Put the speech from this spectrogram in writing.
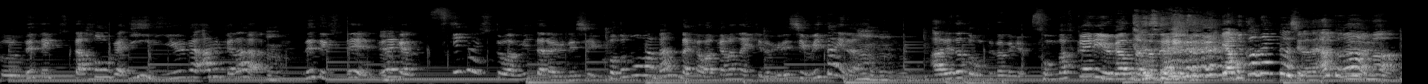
こう、出てきた方がいい理由があるから、出てきて、なんか、好きな人は見たら嬉しい、子供はなんだかわからないけど嬉しいみたいな、うんうんうん、あれだと思ってたんだけど、そんな深い理由があったんだね。いや、他の人は知らない。あとは、まあ、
